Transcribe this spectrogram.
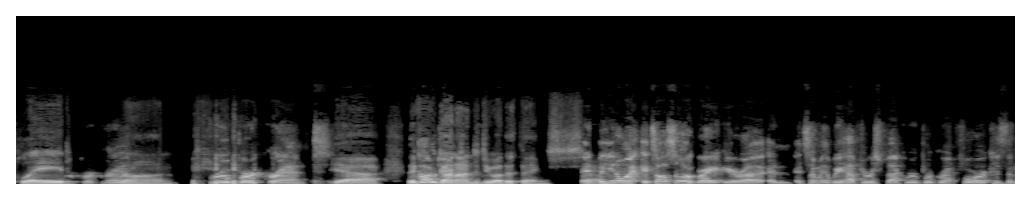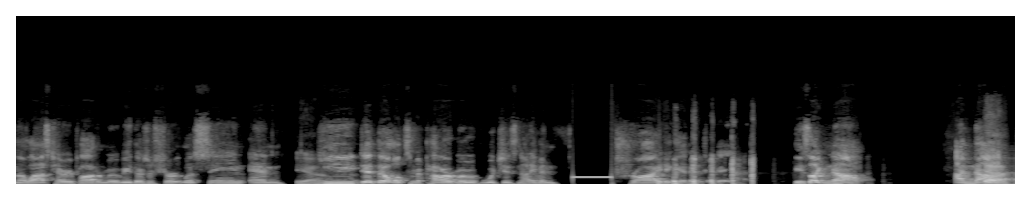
played Rupert Grint. Ron. Rupert Grant. Yeah. They've all gone on to do other things. And- but you know what? It's also a great era, and it's something that we have to respect Rupert Grint for. Because in the last Harry Potter movie, there's a shirtless scene, and yeah. he did the ultimate power move, which is not even try to get it. He's like, no, I'm not. Yeah.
